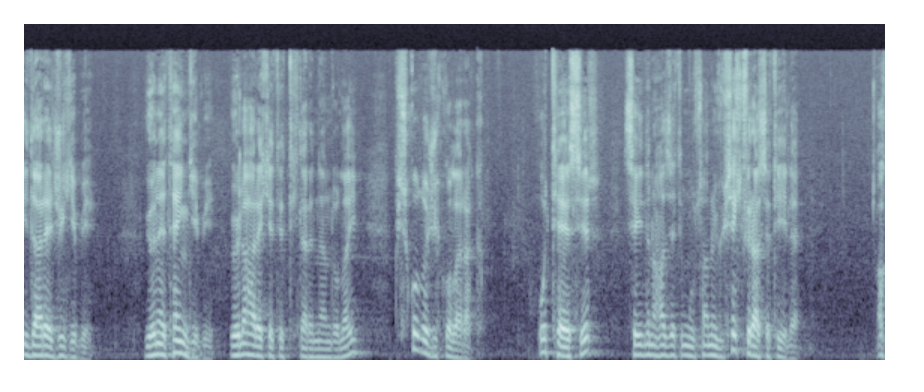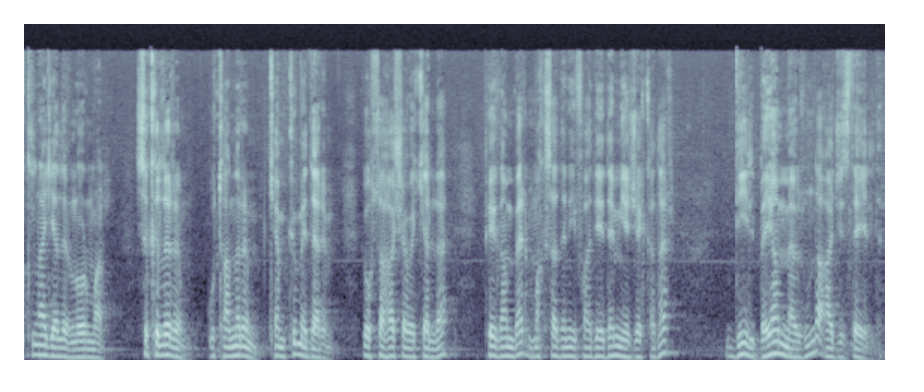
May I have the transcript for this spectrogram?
idareci gibi, yöneten gibi öyle hareket ettiklerinden dolayı psikolojik olarak o tesir Seyyidina Hazreti Musa'nın yüksek firasetiyle aklına gelir normal. Sıkılırım, utanırım, kemküm ederim. Yoksa haşa ve kella peygamber maksadını ifade edemeyecek kadar dil, beyan mevzunda aciz değildir.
